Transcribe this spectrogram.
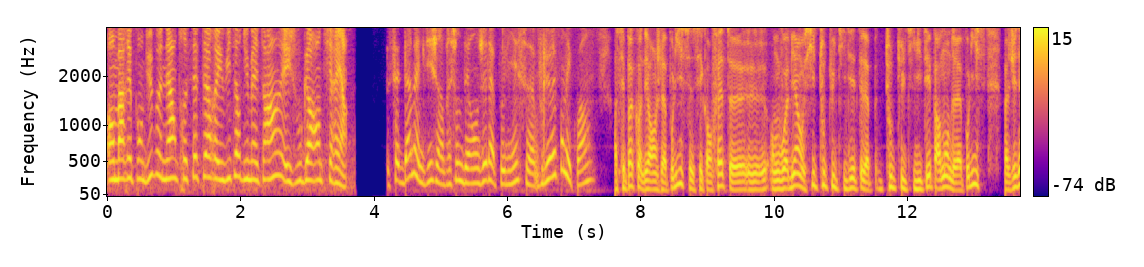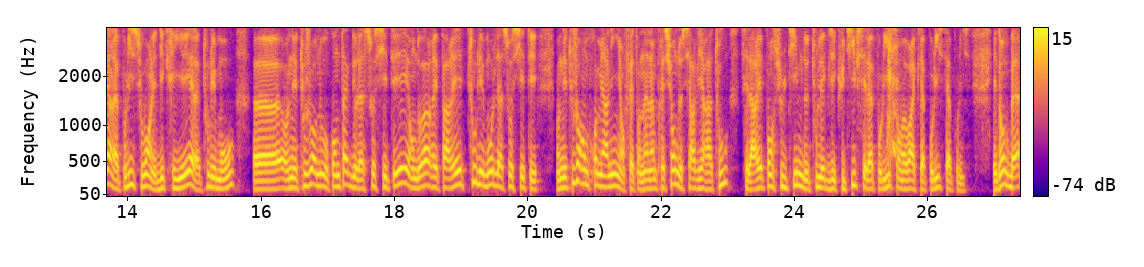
On m'a répondu, venez entre 7h et 8h du matin et je vous garantis rien. Cette dame, elle dit j'ai l'impression de déranger la police. Vous lui répondez quoi? Ah, C'est pas qu'on dérange la police, c'est qu'en fait, euh, on voit bien aussi toute l'utilité, toute l'utilité, pardon, de la police. je veux dire, la police souvent elle est décriée, elle a tous les mots. Euh, on est toujours nous au contact de la société et on doit réparer tous les mots de la société. On est toujours en première ligne en fait. On a l'impression de servir à tout. C'est la réponse ultime de tout l'exécutif, c'est la police. On va voir avec la police, c'est la police. Et donc, ben,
